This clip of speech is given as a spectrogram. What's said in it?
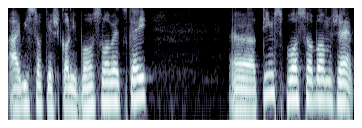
aj Vysokej školy bohosloveckej e, tým spôsobom, že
